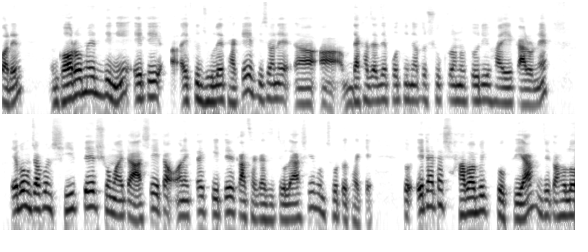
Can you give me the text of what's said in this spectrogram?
করেন গরমের দিনই এটি একটু ঝুলে থাকে। এর পিছনে দেখা যায় যে প্রতিনিয়ত শুক্রাণু তৈরি হয় এ কারণে। এবং যখন শীতের সময়টা আসে, এটা অনেকটাই পেটের কাছাকাছি চলে আসে এবং ছোট থাকে। তো এটা একটা স্বাভাবিক প্রক্রিয়া, যেটা হলো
